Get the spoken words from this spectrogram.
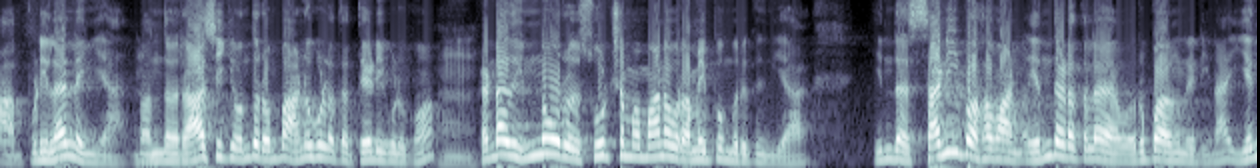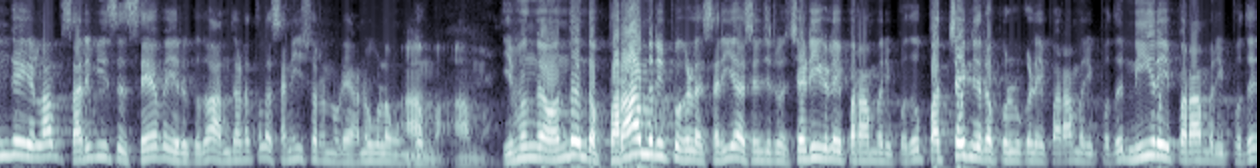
அப்படிலாம் இல்லைங்க அந்த ராசிக்கு வந்து ரொம்ப அனுகூலத்தை தேடி கொடுக்கும். ரெண்டாவது இன்னொரு சூட்சமமான ஒரு அமைப்பும் இருக்குங்கய்யா. இந்த சனி பகவான் எந்த இடத்துல இருப்பாங்கன்னு கேட்டீங்கன்னா எங்கெல்லாம் சர்வீஸ் சேவை இருக்குதோ அந்த இடத்துல சனீஸ்வரனுடைய அனுகூலம் ஆமா ஆமா. இவங்க வந்து இந்த பராமரிப்புகளை சரியா செஞ்சுட்டு செடிகளை பராமரிப்பது பச்சை நிற பொருட்களை பராமரிப்பது நீரை பராமரிப்பது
